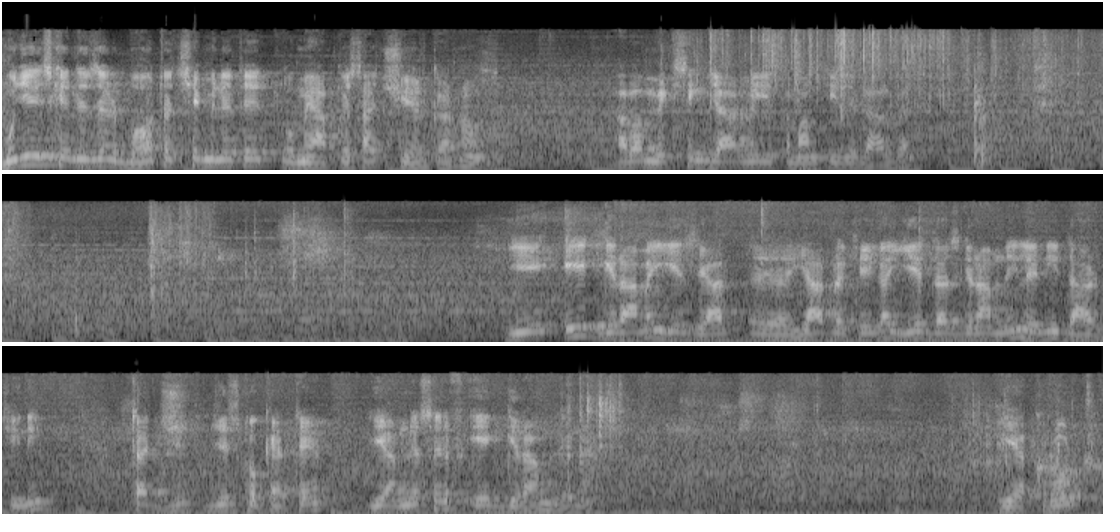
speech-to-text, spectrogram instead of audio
मुझे इसके रिज़ल्ट बहुत अच्छे मिले थे तो मैं आपके साथ शेयर कर रहा हूँ। अब हम मिक्सिंग जार में ये तमाम चीज़ें डाल रहे हैं। ये एक ग्राम है, ये याद रखिएगा, ये दस ग्राम नहीं लेनी, दालचीनी तज जिसको कहते हैं, ये हमने सिर्फ़ एक ग्राम लेना है। ये अखरोट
